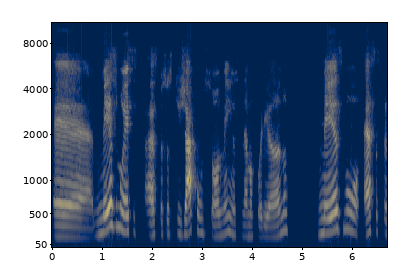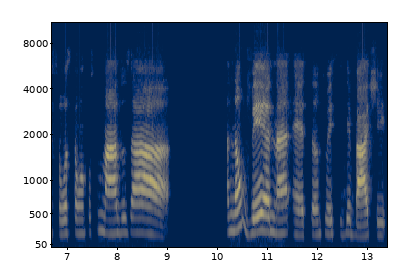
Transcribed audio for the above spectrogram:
É, mesmo esses, as pessoas que já consomem o cinema coreano, mesmo essas pessoas estão acostumados a, a não ver né, é, tanto esse debate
